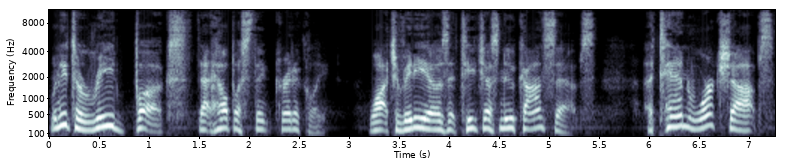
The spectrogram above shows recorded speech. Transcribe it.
We need to read books that help us think critically, watch videos that teach us new concepts, attend workshops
